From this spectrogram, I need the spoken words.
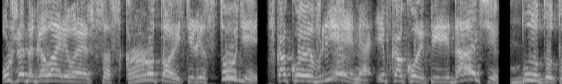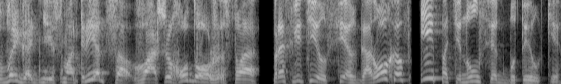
уже договаривается с крутой телестудией, в какое время и в какой передаче будут выгоднее смотреться ваши художества. Просветил всех Горохов и потянулся к бутылке.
